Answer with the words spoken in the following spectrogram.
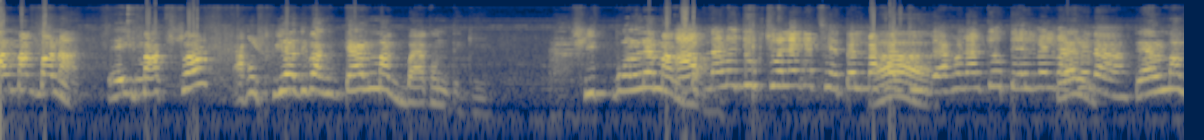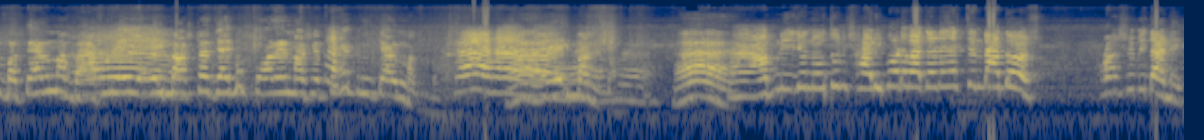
আর মাখবা না। এই মাখছ এখন শুয়া দিবা তেল মাখবা এখন থেকে। শীত পড়লে মাখবা। আপনারও যুগ চলে গেছে তেল মাখার হ্যাঁ। যুগ। এখন আর কেউ তেল মেল মাখে না। তেল মাখবা তেল মাখবা। এখন এই হ্যাঁ। এই মাসটা যাইবো পরের মাসের থেকে তুমি তেল মাখবা। হ্যাঁ হ্যাঁ হ্যাঁ, হ্যাঁ, এই মাখবা। হ্যাঁ, হ্যাঁ। হ্যাঁ আপনি যে নতুন শাড়ি পরে বাজারে যাচ্ছেন দোষ অসুবিধা নেই।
